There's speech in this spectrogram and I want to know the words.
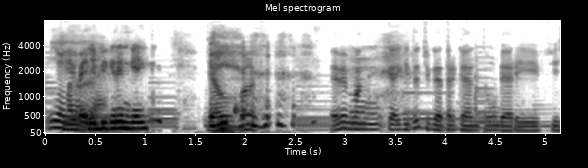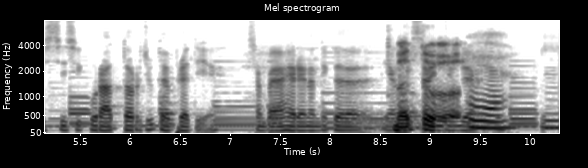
Iya, iya, sampai iya. dipikirin kayak gitu jauh banget. Ya memang kayak gitu juga tergantung dari visi si kurator juga berarti ya. Sampai akhirnya nanti ke yang Betul. juga. Oh, ya. Hmm.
